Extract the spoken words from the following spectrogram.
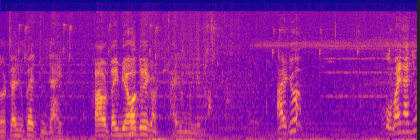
રોટલા નું કઈ તું જાય. હા તઈ બે હોતો એક. હારું મુજે આજો ઊભા જાજો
